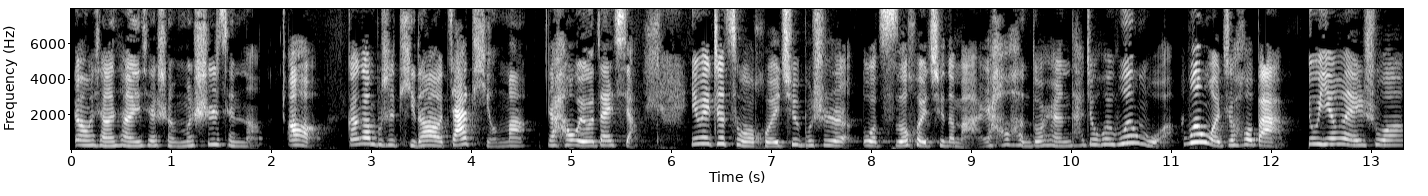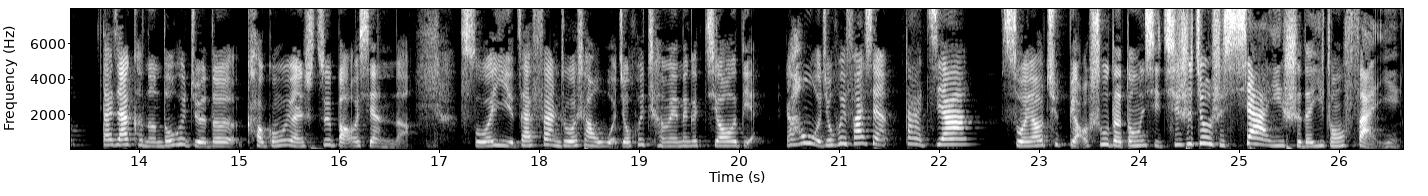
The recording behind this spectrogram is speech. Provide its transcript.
让我想想一些什么事情呢？哦，刚刚不是提到家庭嘛，然后我又在想，因为这次我回去不是我辞回去的嘛，然后很多人他就会问我，问我之后吧，又因为说大家可能都会觉得考公务员是最保险的。所以在饭桌上，我就会成为那个焦点，然后我就会发现，大家所要去表述的东西，其实就是下意识的一种反应。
